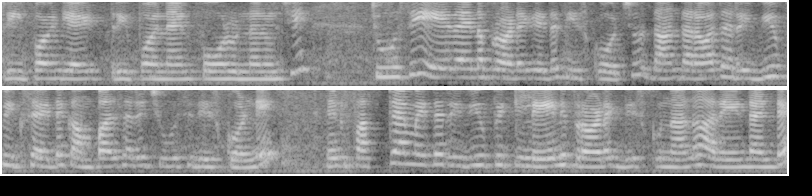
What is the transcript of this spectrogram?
three point eight three point nine four ఉన్న నుంచి చూసి ఏదైనా ప్రోడక్ట్ అయితే తీసుకోవచ్చు. దాని తర్వాత రివ్యూ పిక్స్ అయితే కంపల్సరీ చూసి తీసుకోండి. నేను ఫస్ట్ టైం అయితే రివ్యూ పిక్ లేని ప్రోడక్ట్ తీసుకున్నాను. అదేంటంటే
